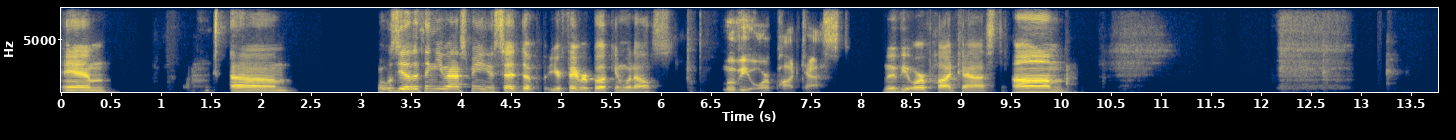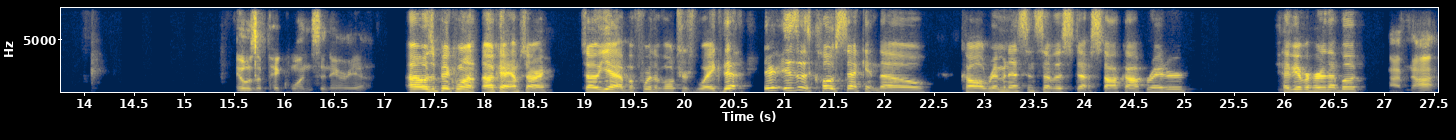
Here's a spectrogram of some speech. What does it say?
And um, what was the other thing you asked me? You said the your favorite book and what else? Movie or podcast. Movie or podcast. Um, It was a pick one scenario. Oh, it was a pick one. Okay, I'm sorry. So yeah, before the vultures wake, there, there is a close second though called "Reminiscence of a St- Stock Operator." Have you ever heard of that book? I've not.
